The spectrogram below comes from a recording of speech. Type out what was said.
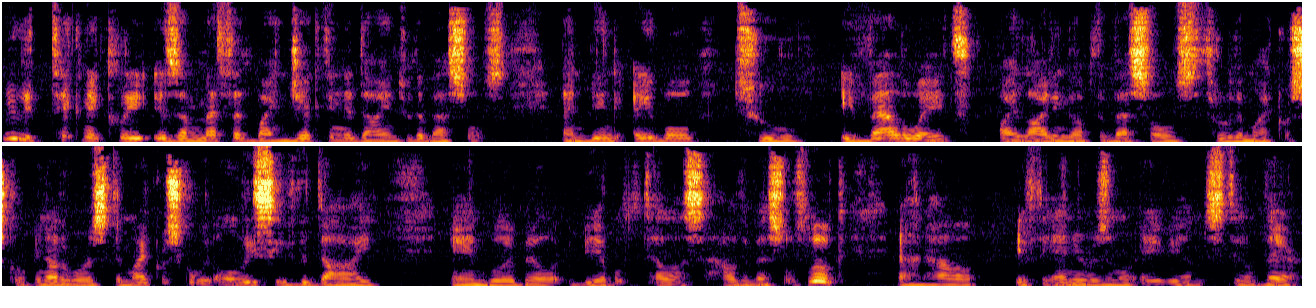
really technically is a method by injecting the dye into the vessels and being able to evaluate by lighting up the vessels through the microscope. In other words, the microscope will only see the dye and will be able to tell us how the vessels look and how if the aneurysm or AVM is still there.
